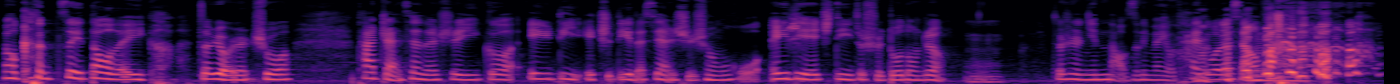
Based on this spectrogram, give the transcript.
然后看最逗的一个，就有人说，它展现的是一个 ADHD 的现实生活。ADHD 就是多动症，嗯，就是你脑子里面有太多的想法。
